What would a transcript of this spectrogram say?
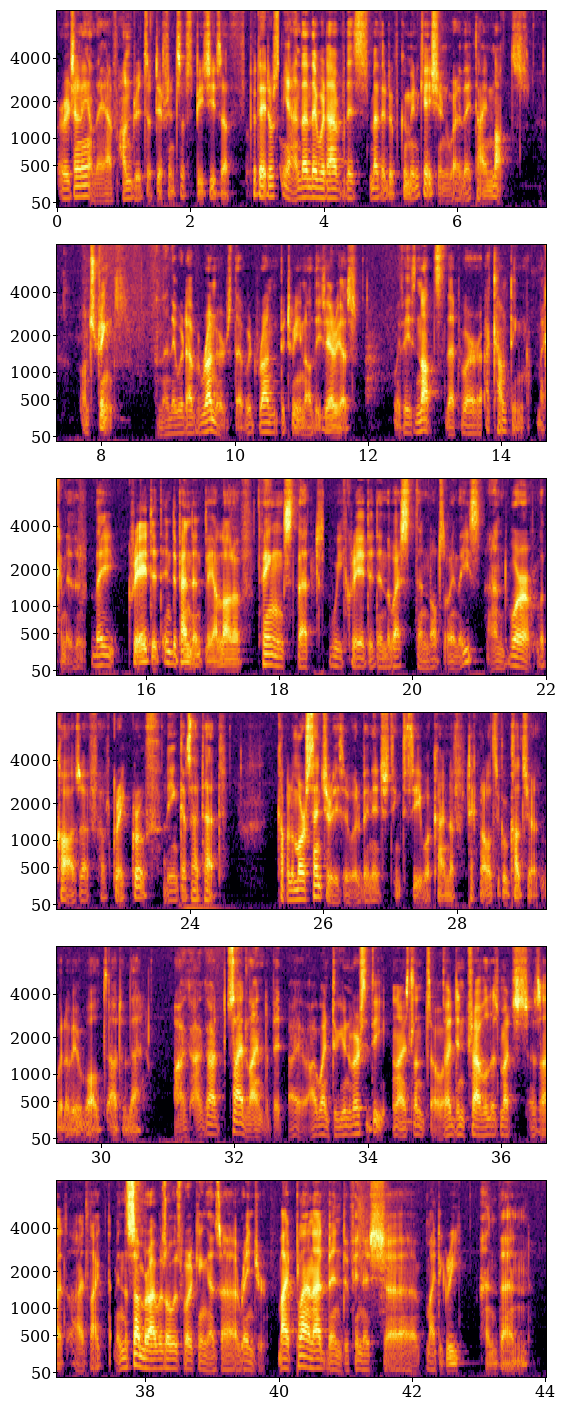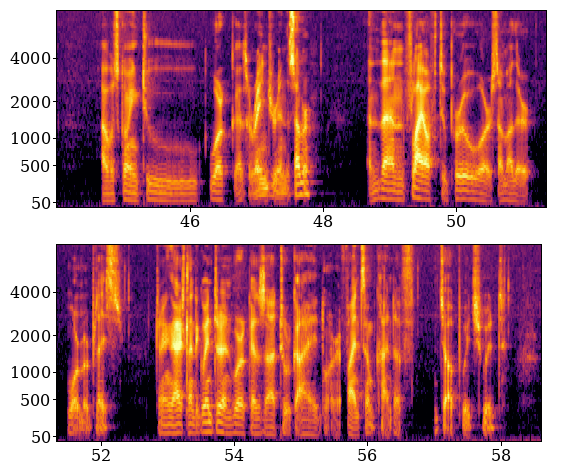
originally, and they have hundreds of different of species of potatoes. Yeah, and then they would have this method of communication where they tie knots on strings, and then they would have runners that would run between all these areas with these knots that were accounting mechanisms. They created independently a lot of things that we created in the West and also in the East and were the cause of, of great growth. The Incas had had a couple of more centuries. It would have been interesting to see what kind of technological culture would have evolved out of that. I, I got sidelined a bit. I, I went to university in Iceland, so I didn't travel as much as I'd, I'd liked. In the summer, I was always working as a ranger. My plan had been to finish uh, my degree, and then I was going to work as a ranger in the summer, and then fly off to Peru or some other warmer place during the Icelandic winter and work as a tour guide or find some kind of job which would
